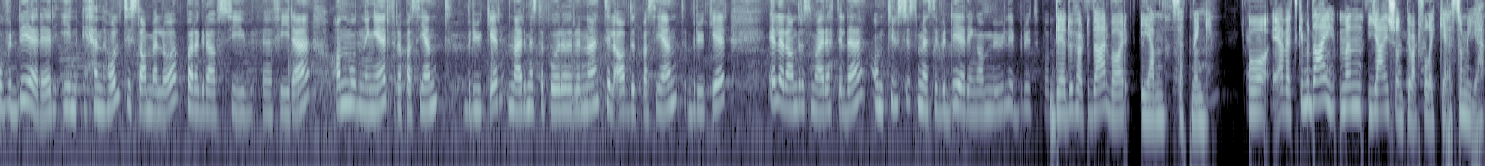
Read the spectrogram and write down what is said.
og vurderer i henhold til samme lov, paragraf 7-4, anmodninger fra pasient, bruker, nærmeste pårørende til avdød pasient, bruker, eller andre som har rett til det, om tilsynsmessig vurdering av mulig brudd på Det du hørte der, var én setning. Og jeg vet ikke med deg, men jeg skjønte i hvert fall ikke så mye.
